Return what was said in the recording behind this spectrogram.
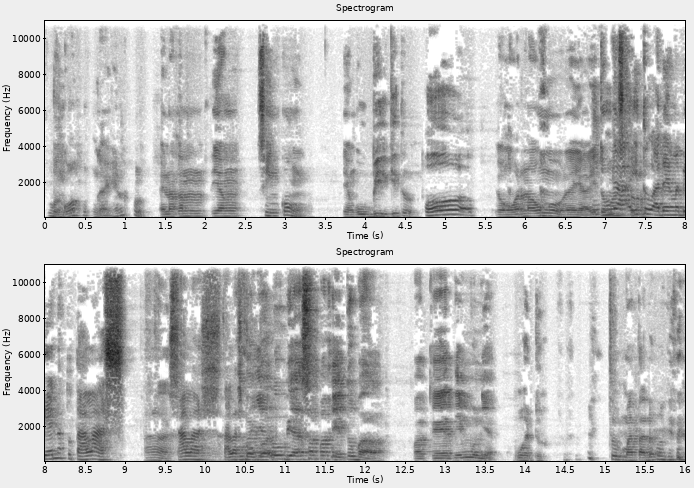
bengkoang nggak enak loh. Enakan yang singkong, yang ubi gitu, Oh, yang warna ungu. Nah, ya itu enggak, masker. itu ada yang lebih enak tuh talas. Talas. Talas, talas Bukannya Bogor. lu biasa pakai itu bal, pakai timun ya. Waduh, itu mata doang gitu.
